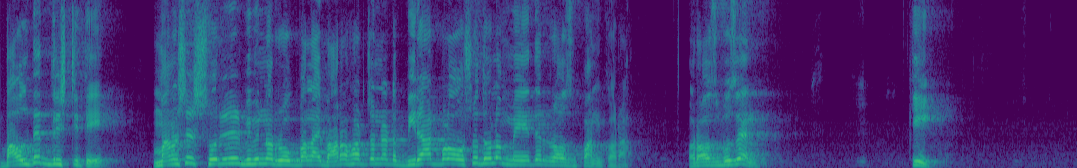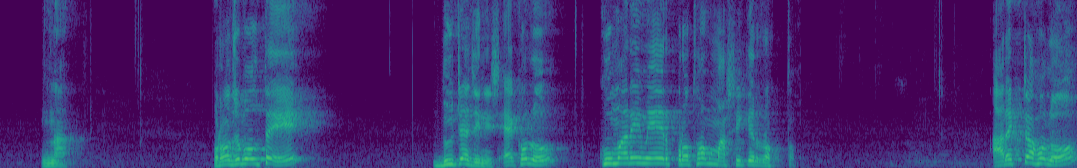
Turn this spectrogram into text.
বাউলদের দৃষ্টিতে মানুষের শরীরের বিভিন্ন রোগ বালায় বারো হওয়ার জন্য একটা বিরাট বড় ওষুধ হলো মেয়েদের রস পান করা। রস বুঝেন? কি? না। রজ বলতে দুইটা জিনিস। এক হলো কুমারী মেয়ের প্রথম মাসিকের রক্ত। আরেকটা হলো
